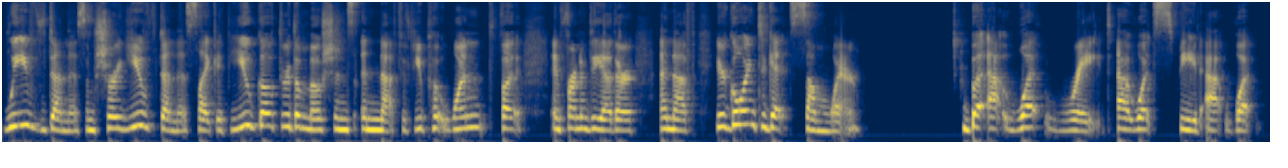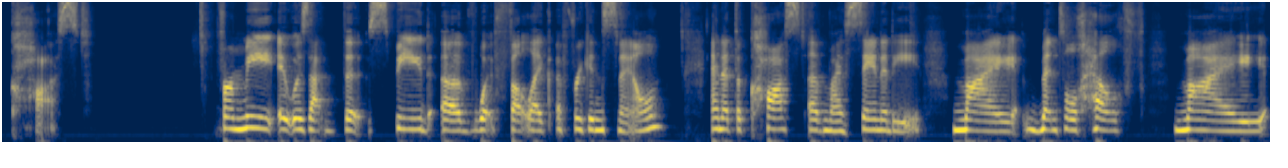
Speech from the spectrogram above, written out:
we've done this. I'm sure you've done this. Like if you go through the motions enough if you put one foot in front of the other enough you're going to get somewhere. But at what rate? At what speed? At what cost? For me it was at the speed of what felt like a freaking snail and at the cost of my sanity my mental health my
